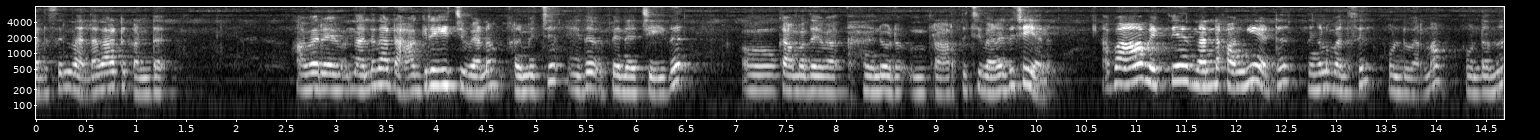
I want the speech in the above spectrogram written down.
മനസ്സിൽ നല്ലതായിട്ട് കണ്ട് അവരെ നല്ലതായിട്ട് ആഗ്രഹിച്ച് വേണം ശ്രമിച്ച് ഇത് പിന്നെ ചെയ്ത് കാമദേവനോട് പ്രാർത്ഥിച്ച് വേണം ഇത് ചെയ്യാൻ. അപ്പോൾ ആ വ്യക്തിയെ നല്ല ഭംഗിയായിട്ട് നിങ്ങൾ മനസ്സിൽ കൊണ്ടുവരണം. കൊണ്ടുവന്ന്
